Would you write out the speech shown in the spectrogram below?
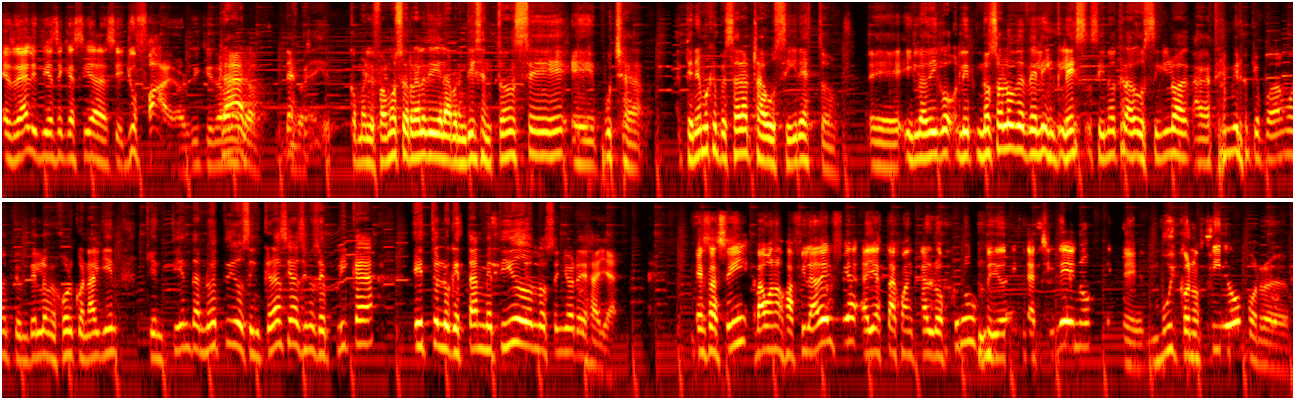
el, reality ese que hacía así, you fire. claro, como en el famoso reality del aprendiz, entonces, eh, pucha, tenemos que empezar a traducir esto. Eh, y lo digo no solo desde el inglés, sino traducirlo a, términos que podamos entenderlo mejor con alguien que entienda nuestra idiosincrasia, si nos explica esto es lo que están metidos los señores allá. Es así, vámonos a Filadelfia. Allá está Juan Carlos Cruz, periodista chileno, eh, muy conocido por eh,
